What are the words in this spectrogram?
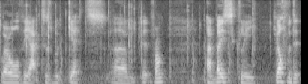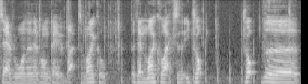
where all the actors would get um, it from, and basically he offered it to everyone, and everyone gave it back to Michael. But then Michael accidentally dropped dropped the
